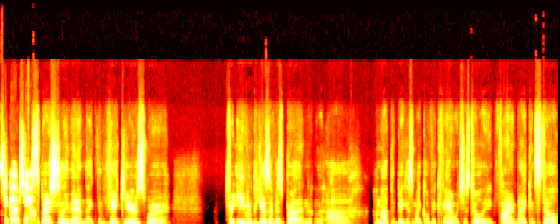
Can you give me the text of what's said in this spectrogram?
to go to. Especially then, like the Vick years were for even because of his brother. And uh, I'm not the biggest Michael Vick fan, which is totally fine, but I can still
